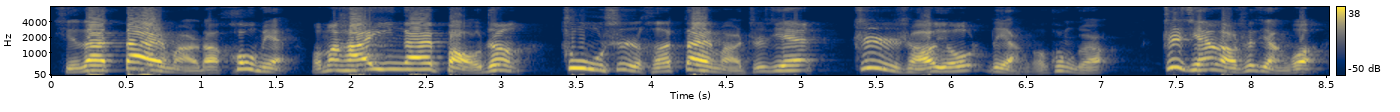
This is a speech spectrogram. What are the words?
写在代码的后面，我们还应该保证注释和代码之间至少有两个空格。之前老师讲过，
